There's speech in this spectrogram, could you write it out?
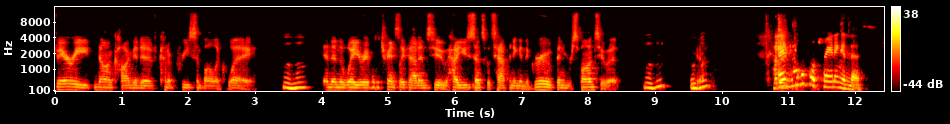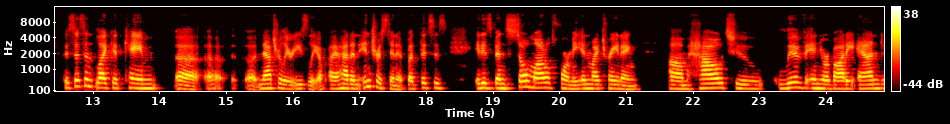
very non-cognitive kind of pre-symbolic way. Mm-hmm. And then the way you're able to translate that into how you sense what's happening in the group and respond to it. Mm-hmm. Mm-hmm. Yeah. I had wonderful training in this. This isn't like it came uh, uh, uh, naturally or easily. I, I, had an interest in it, but this is, it has been so modeled for me in my training um, how to live in your body and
